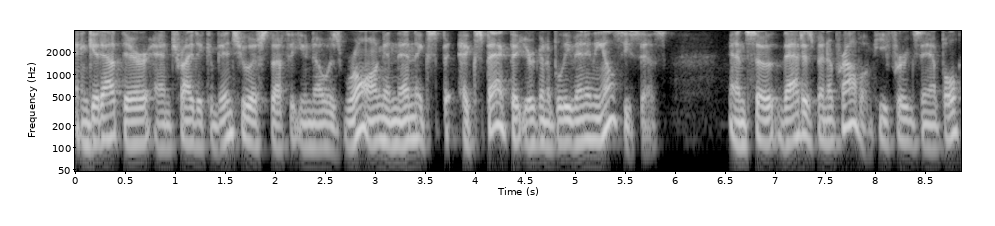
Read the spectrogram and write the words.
and get out there and try to convince you of stuff that you know is wrong and then expe- expect that you're going to believe anything else he says. And so that has been a problem. He, for example,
